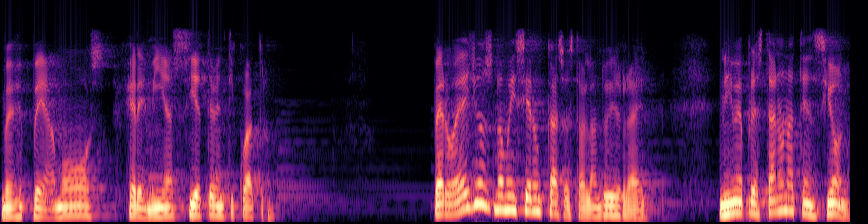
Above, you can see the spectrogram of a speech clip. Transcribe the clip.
veamos Jeremías 7:24. Pero ellos no me hicieron caso, está hablando de Israel ni me prestaron atención,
